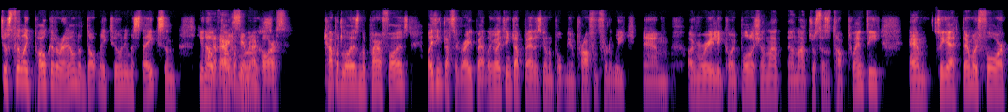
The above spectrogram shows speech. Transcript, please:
just to like poke it around and don't make too many mistakes. And you know, a very similar course. Capitalize on the par fives. I think that's a great bet. Like I think that bet is going to put me in profit for the week. Um, I'm really quite bullish on that, and not just as a top twenty. Um, so yeah, they're my four:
